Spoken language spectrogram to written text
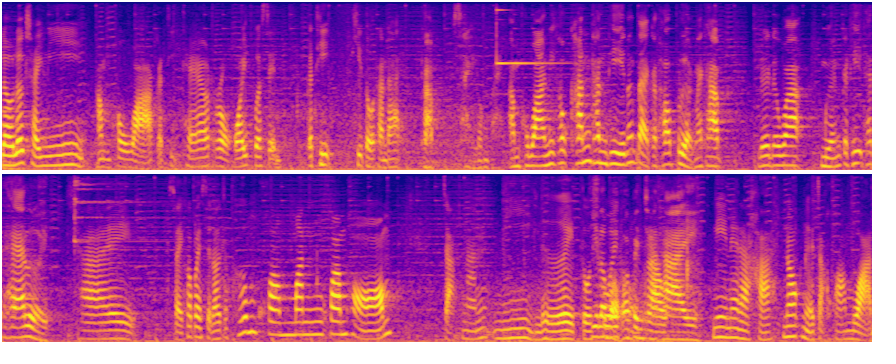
เราเลือกใช้นี่อัมพวากะทิแท้ร้อยเปอร์เซ็นต์ะทิ คีโตทานได้ครับใส่ลงไปอัมพวานี่เขาคั้นทันทีตั้งแต่กระเทาะเปลือกนะครับเรียกได้ว่าเหมือนกะทิแท้ๆเลย ใช่ ใส่เข้าไปเสร็จเราจะเพิ่มความมันความหอม จากนั้นนี่เลยตัวที่ช่เราวบยอกขว่าองเป็นชาเราไทยนี่เนี่ยนะคะ นอกเหนือจากความหวาน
